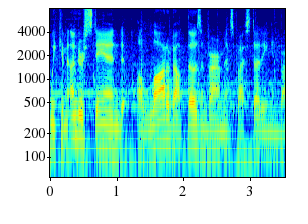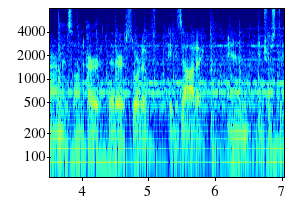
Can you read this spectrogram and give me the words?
we can understand a lot about those environments by studying environments on Earth that are sort of exotic and interesting.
